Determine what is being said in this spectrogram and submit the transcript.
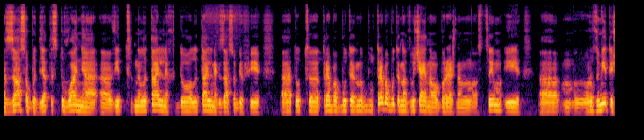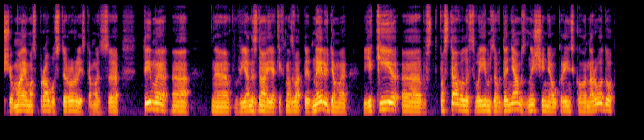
засоби для тестування е, від нелетальних до летальних засобів. І е, тут е, треба бути ну, треба бути надзвичайно обережним з цим і е, розуміти, що маємо справу з терористами, з тими, е, е, я не знаю, як їх назвати, нелюдями, які е, поставили своїм завданням знищення українського народу,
